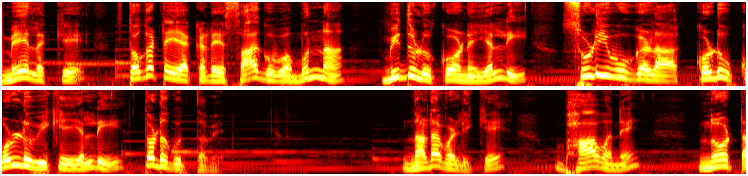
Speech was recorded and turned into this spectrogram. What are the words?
ಮೇಲಕ್ಕೆ ತೊಗಟೆಯ ಕಡೆ ಸಾಗುವ ಮುನ್ನ ಮಿದುಳು ಕೋಣೆಯಲ್ಲಿ ಸುಳಿವುಗಳ ಕೊಡುಕೊಳ್ಳುವಿಕೆಯಲ್ಲಿ ತೊಡಗುತ್ತವೆ. ನಡವಳಿಕೆ, ಭಾವನೆ, ನೋಟ,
